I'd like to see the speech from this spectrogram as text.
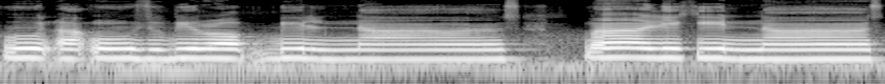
Kul a'udzu birabbil nas malikin nas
